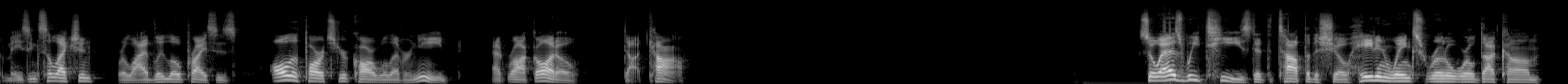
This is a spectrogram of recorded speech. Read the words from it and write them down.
Amazing selection, reliably low prices all the parts your car will ever need at rockauto.com. So, as we teased at the top of the show, Hayden Winks, rotoworld.com,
